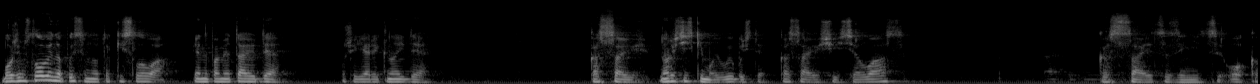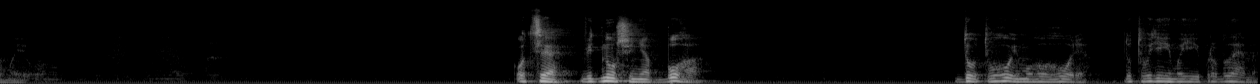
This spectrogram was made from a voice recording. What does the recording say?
В Божім Слові написано такі слова. Я не пам'ятаю де. Може, Ярик знайде. Касаю, на російській мові, вибачте, касаючийся вас, касається зеницы ока моєго. Оце відношення Бога до твого і мого горя, до твоєї моєї проблеми,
